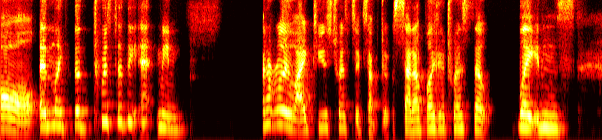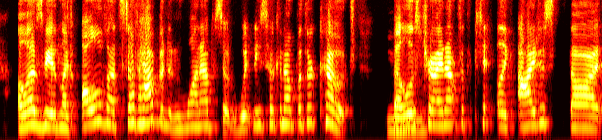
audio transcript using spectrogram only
all. And like the twist at the end, I mean, I don't really like to use twists, except it was set up like a twist that Leighton's a lesbian. Like all of that stuff happened in one episode. Whitney's hooking up with her coach. Bella's Mhm. trying out for the like I just thought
